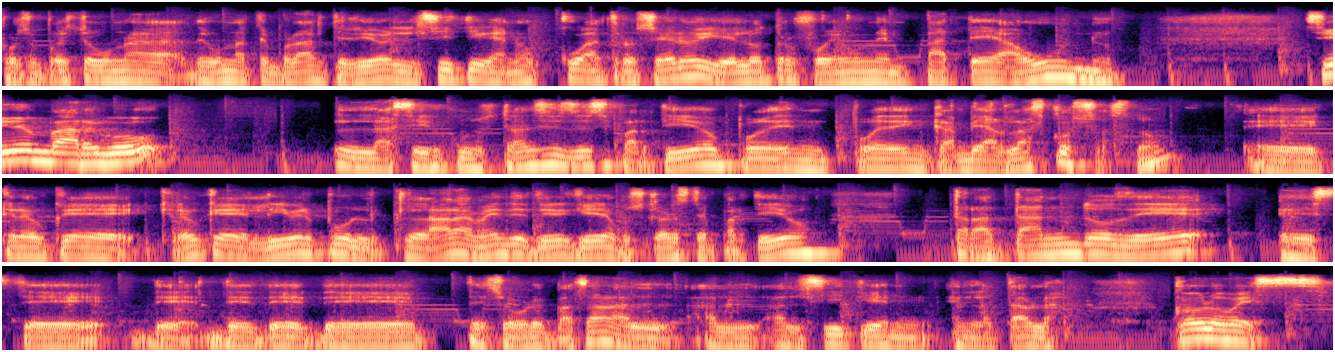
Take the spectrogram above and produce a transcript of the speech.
Por supuesto, una de una temporada anterior, el City ganó 4-0 y el otro fue un empate a 1. Sin embargo, las circunstancias de ese partido pueden, pueden cambiar las cosas, ¿no? Eh, creo, que, creo que Liverpool claramente tiene que ir a buscar este partido tratando de este, de, de, sobrepasar al, al, City en, en, la tabla. ¿Cómo lo ves?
